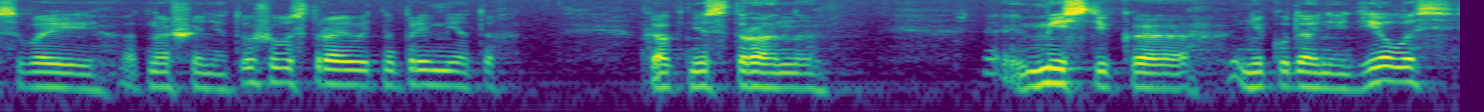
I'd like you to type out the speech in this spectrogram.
свои отношения тоже выстраивает на приметах. Как ни странно, мистика никуда не делась.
